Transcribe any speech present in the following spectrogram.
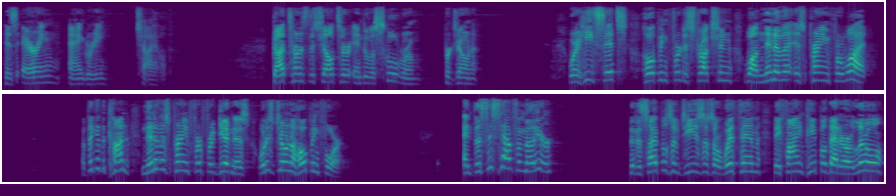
his erring, angry child. God turns the shelter into a schoolroom for Jonah, where he sits hoping for destruction while Nineveh is praying for what? Now think of the con. Nineveh's praying for forgiveness. What is Jonah hoping for? And does this sound familiar? The disciples of Jesus are with him. They find people that are a little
